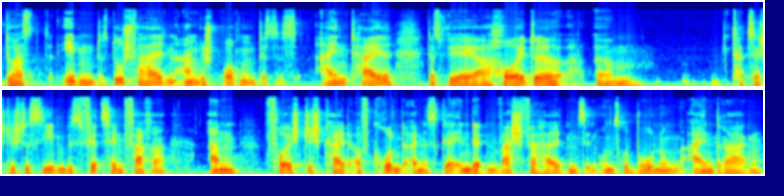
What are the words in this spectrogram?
du hast eben das Duschverhalten angesprochen. Das ist ein Teil, dass wir ja heute ähm, tatsächlich das sieben bis 14-fache an Feuchtigkeit aufgrund eines geänderten Waschverhaltens in unsere Wohnungen eintragen.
